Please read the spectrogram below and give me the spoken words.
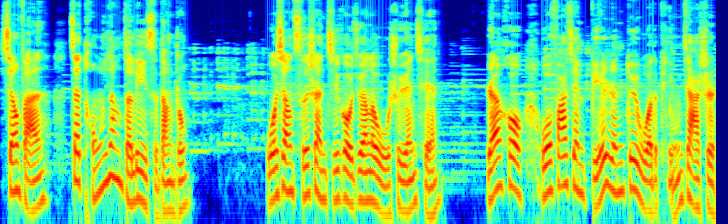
相反，在同样的例子当中，我向慈善机构捐了五十元钱，然后我发现别人对我的评价是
